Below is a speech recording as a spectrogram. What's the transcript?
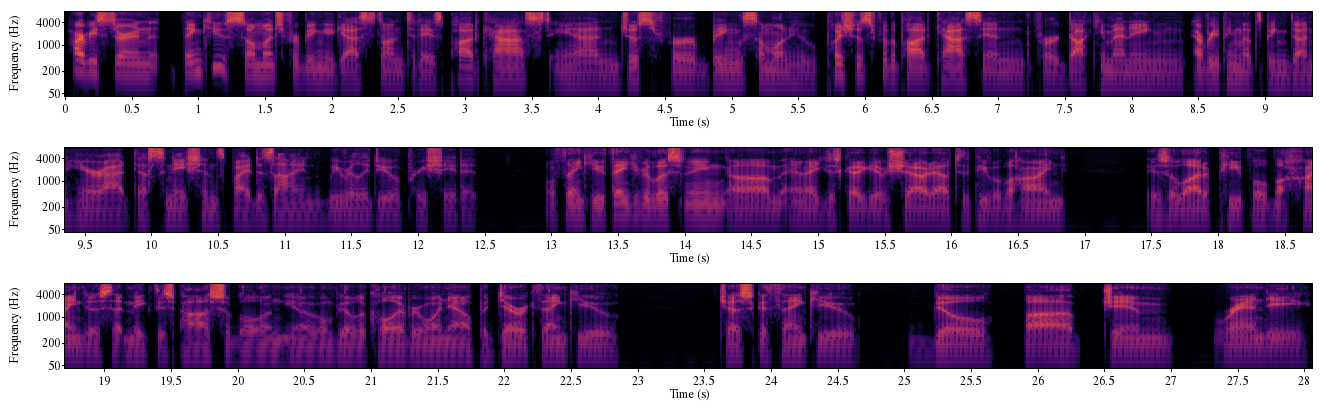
Harvey Stern, thank you so much for being a guest on today's podcast and just for being someone who pushes for the podcast and for documenting everything that's being done here at Destinations by Design. We really do appreciate it. Well, thank you. Thank you for listening. Um, and I just got to give a shout out to the people behind. There's a lot of people behind us that make this possible. And, you know, I won't be able to call everyone out, but Derek, thank you. Jessica, thank you. Bill, Bob, Jim, Randy,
